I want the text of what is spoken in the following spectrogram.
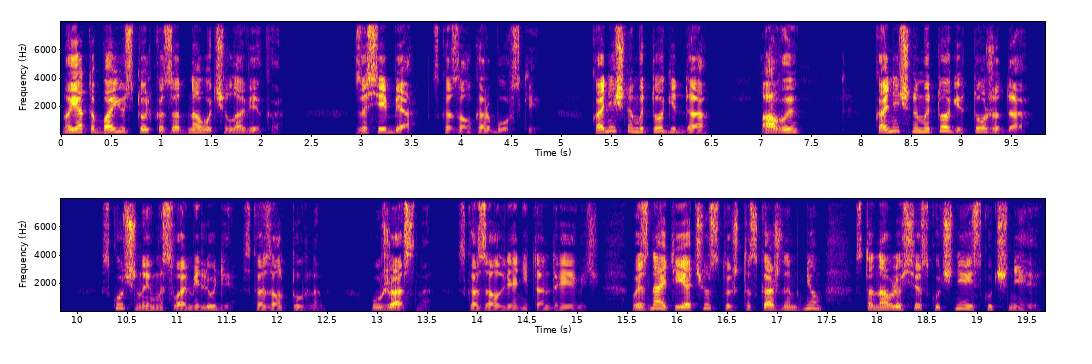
«Но я-то боюсь только за одного человека». «За себя», — сказал Горбовский. «В конечном итоге да. А вы?» «В конечном итоге тоже да». «Скучные мы с вами люди», — сказал Турнан. «Ужасно», — сказал Леонид Андреевич. «Вы знаете, я чувствую, что с каждым днем становлюсь все скучнее и скучнее.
